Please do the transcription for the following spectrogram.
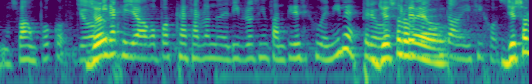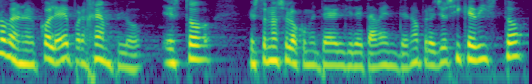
nos va un poco. Yo, Yo- mira que yo hago podcast hablando de libros infantiles y juveniles, pero yo solo siempre veo, pregunto a mis hijos. Yo solo veo en el cole, ¿eh? por ejemplo, esto, esto no se lo comenté a él directamente, ¿no? pero yo sí que he visto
